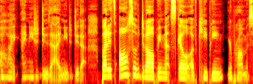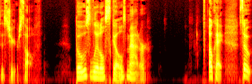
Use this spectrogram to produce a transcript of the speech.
oh, I, I need to do that. I need to do that. But it's also developing that skill of keeping your promises to yourself. Those little skills matter. Okay, so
